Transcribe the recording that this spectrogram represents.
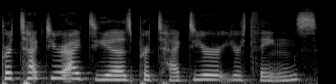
protect your ideas, protect your your things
